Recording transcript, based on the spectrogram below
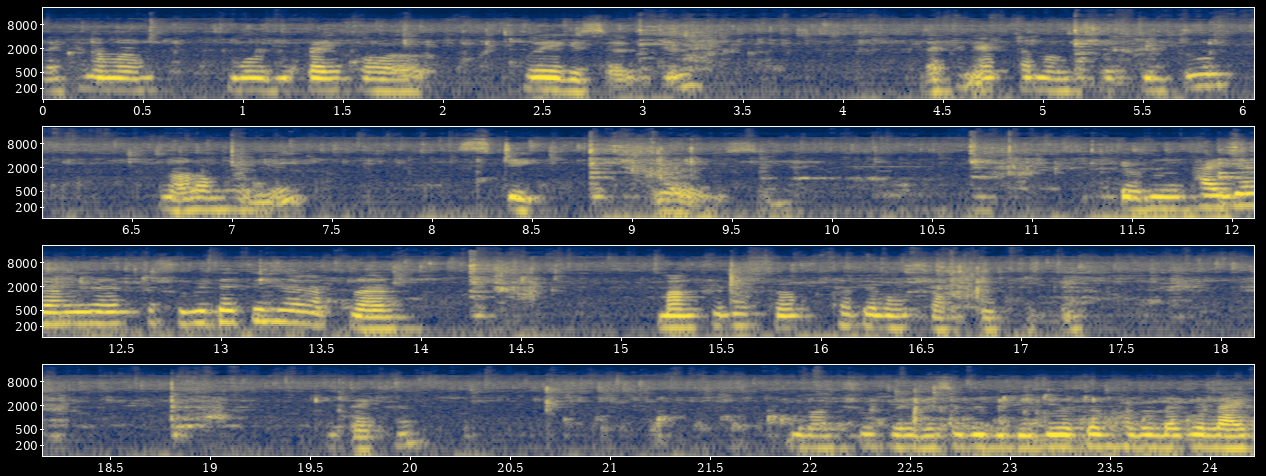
দেখেন আমার মুরগি প্রায় হয়ে গেছে আর কি। দেখেন, একটা মাংস কিন্তু নরম হয়নি। স্টিক এবং ভাইজার একটা সুবিধা কি যে আপনার মাংসটা সফট থাকে এবং শক্ত থাকে। দেখেন। মাংস হয়ে গেছে। যদি ভিডিওটা ভালো লাগে লাইক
